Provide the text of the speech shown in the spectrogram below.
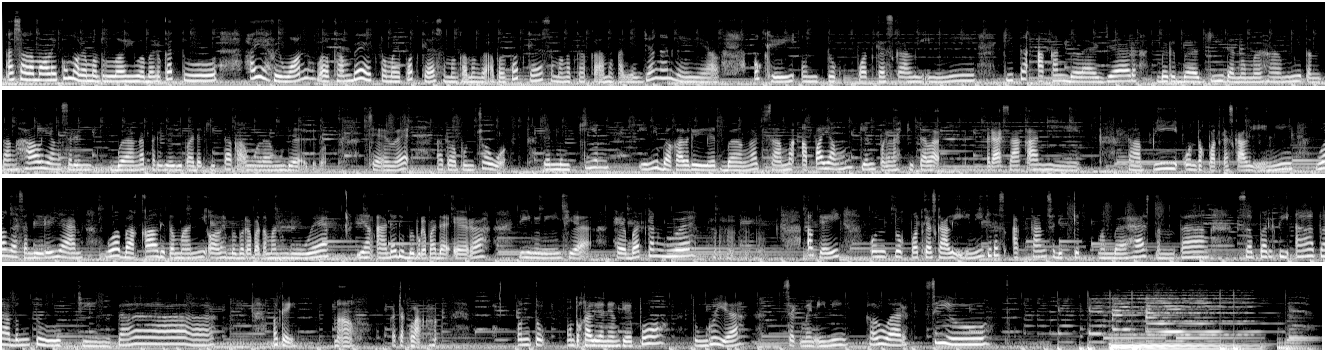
Assalamualaikum warahmatullahi wabarakatuh. Hai everyone, welcome back to my podcast. Semoga gak apel podcast, semangat kakak makanya jangan ngeyel. Oke, okay, untuk podcast kali ini Kita akan belajar berbagi dan memahami tentang hal yang sering banget terjadi pada kita kaum muda gitu. Cewek ataupun cowok. Dan mungkin ini bakal relate banget sama apa yang mungkin pernah kita rasakan nih tapi untuk podcast kali ini gue gak sendirian Gue bakal ditemani oleh beberapa teman gue Yang ada di beberapa daerah di Indonesia Hebat kan gue? Oke, okay, untuk podcast kali ini kita akan sedikit membahas tentang seperti apa bentuk cinta. Oke, okay, maaf, keceklak. Untuk untuk kalian yang kepo, Tunggu ya, segmen ini keluar. See you.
